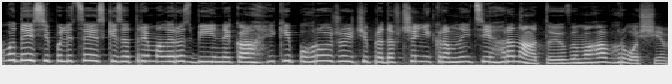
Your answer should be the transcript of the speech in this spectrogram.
В Одесі поліцейські затримали розбійника, який, погрожуючи продавчині крамниці гранатою, вимагав гроші.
